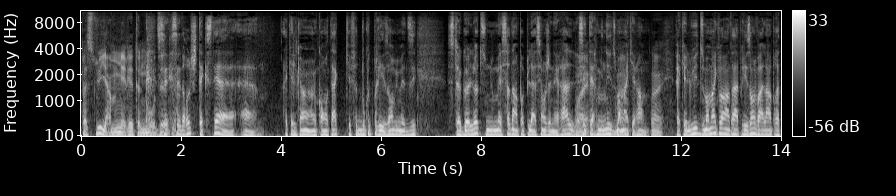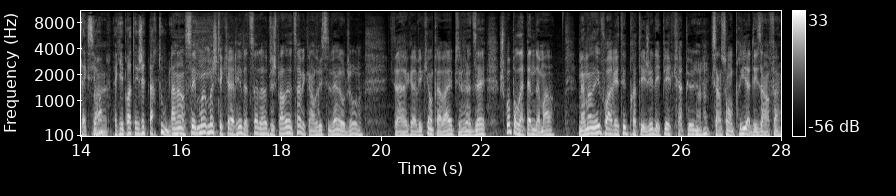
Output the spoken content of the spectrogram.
Parce que lui, il en mérite une maudite. C'est drôle, je textais à, à, à quelqu'un, un contact qui a fait beaucoup de prison, puis il m'a dit ce gars-là, tu nous mets ça dans la population générale, Ouais. c'est terminé du Ouais. moment qu'il rentre. Ouais. Fait que lui, du moment qu'il va rentrer à la prison, il va aller en protection. Fait qu'il est protégé de partout, lui. Ah non, c'est moi, moi j'étais curé de ça là. Puis je parlais de ça avec André Sylvain l'autre jour, là, avec qui on travaille. Puis je me disais, je suis pas pour la peine de mort. Mais à un moment donné, il faut arrêter de protéger les pires crapules Mm-hmm. qui s'en sont pris à des enfants.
